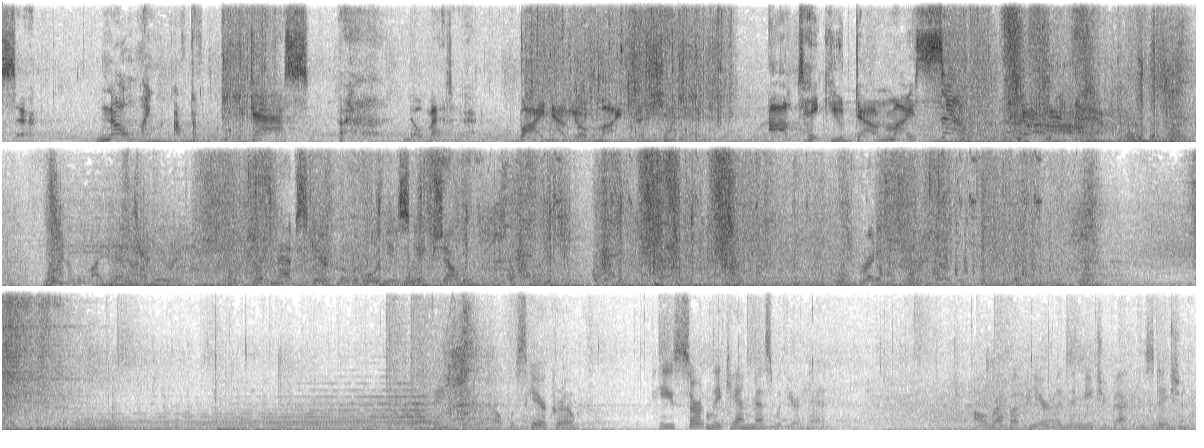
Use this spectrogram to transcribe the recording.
Canister? No, I'm out of gas. no matter. By now your minds are shattered. I'll take you down myself. Finally, my head is clearing. Let's nab Scarecrow before he escapes, shall we? Ready to surrender? Thanks for your help with Scarecrow. He certainly can mess with your head. I'll wrap up here and then meet you back at the station.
